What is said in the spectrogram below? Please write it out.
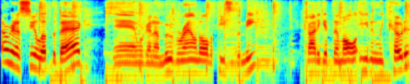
Now we're going to seal up the bag and we're going to move around all the pieces of meat. Try to get them all evenly coated.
